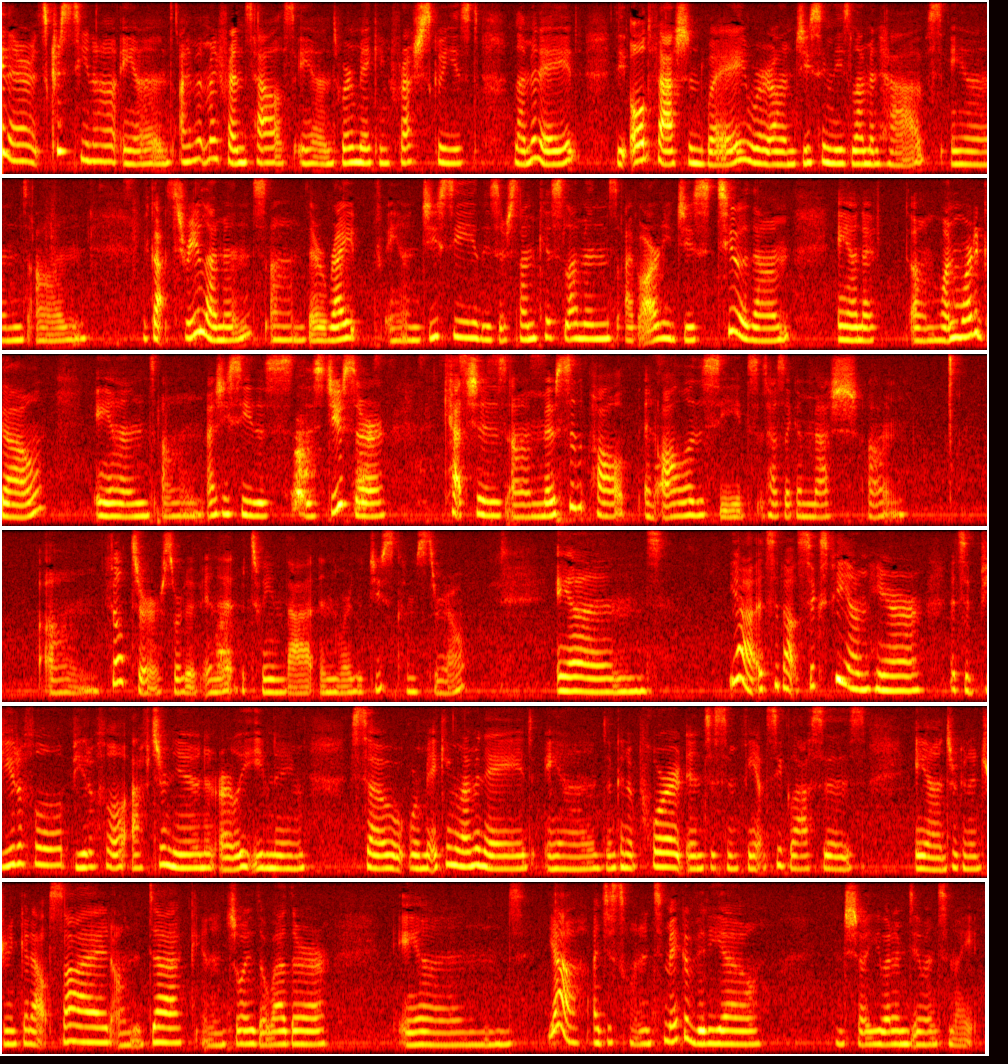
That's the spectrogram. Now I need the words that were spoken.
Hey there, it's Christina, and I'm at my friend's house, and we're making fresh squeezed lemonade the old fashioned way. We're um, juicing these lemon halves, and um, we've got three lemons. Um, they're ripe and juicy. These are sun kissed lemons. I've already juiced two of them, and I've um, one more to go. And um, as you see, this, this juicer catches um, most of the pulp and all of the seeds. It has like a mesh um, filter sort of in it between that and where the juice comes through. And yeah, it's about 6 p.m. here. It's a beautiful, beautiful afternoon and early evening. So we're making lemonade and I'm going to pour it into some fancy glasses and we're going to drink it outside on the deck and enjoy the weather. And yeah, I just wanted to make a video and show you what I'm doing tonight.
